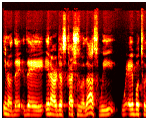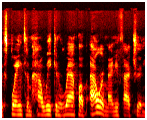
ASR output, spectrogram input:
you know, they, they in our discussions with us, we were able to explain to them how we can ramp up our manufacturing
